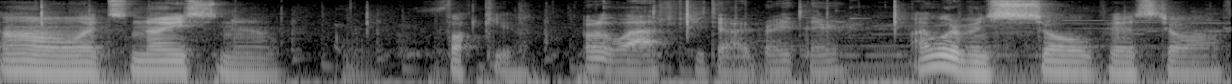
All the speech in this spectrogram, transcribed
Oh, it's nice now. Fuck you. I would have laughed if you died right there. I would have been so pissed off.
